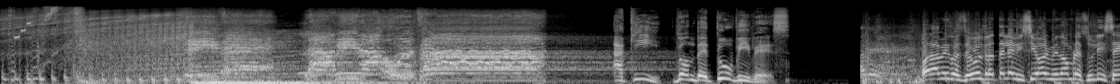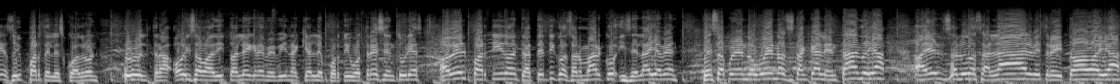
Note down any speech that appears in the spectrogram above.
Vive la vida ultra. Aquí, donde tú vives. Hola amigos de Ultra Televisión, mi nombre es Ulises, soy parte del escuadrón Ultra. Hoy sabadito alegre me vine aquí al Deportivo Tres Centurias a ver el partido entre Atlético San Marco y Celaya. Vean, ya está poniendo bueno, se están calentando ya. Ahí saludos al árbitro y todo ya.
